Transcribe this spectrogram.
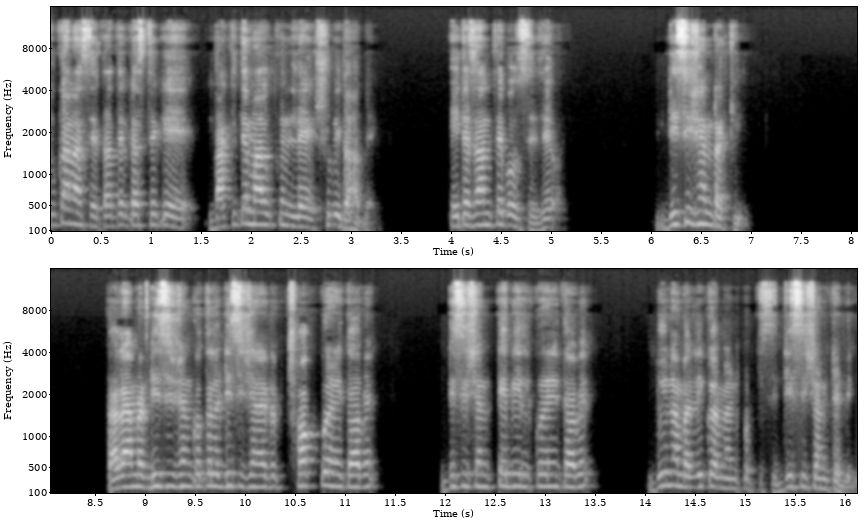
দোকান আছে, তাদের কাছ থেকে বাকিতে মাল কিনলে সুবিধা হবে? এটা জানতে বলছে যে ডিসিশনটা কি? তাহলে আমরা ডিসিশন করতে হলে ডিসিশন একটা ছক করে নিতে হবে। ডিসিশন টেবিল করে নিতে হবে। দুই নাম্বার রিকোয়ারমেন্ট করতেছি ডিসিশন টেবিল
